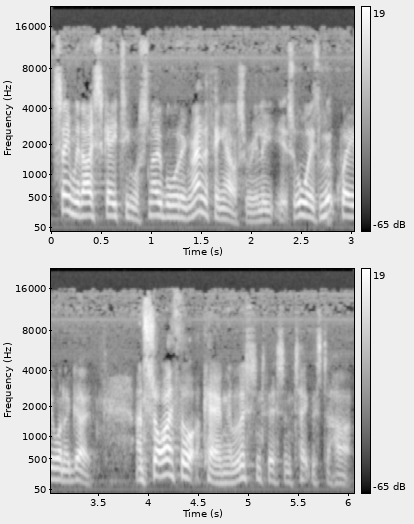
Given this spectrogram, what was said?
Same with ice skating or snowboarding or anything else, really. It's always look where you want to go. And so I thought, okay, I'm going to listen to this and take this to heart.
